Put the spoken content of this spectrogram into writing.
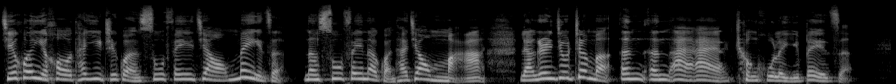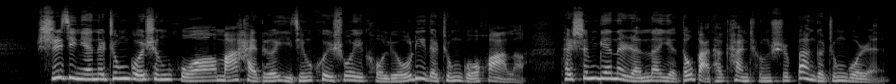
结婚以后，他一直管苏菲叫妹子，那苏菲呢管他叫马，两个人就这么恩恩爱爱，称呼了一辈子。十几年的中国生活，马海德已经会说一口流利的中国话了。他身边的人呢，也都把他看成是半个中国人。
